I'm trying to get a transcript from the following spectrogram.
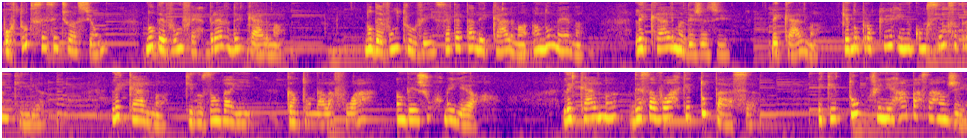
Pour toutes ces situations, nous devons faire preuve de calme. Nous devons trouver cet état de calme en nous-mêmes, le calme de Jésus, le calme qui nous procure une conscience tranquille, le calme qui nous envahit quand on a la foi en des jours meilleurs. Le calme de savoir que tout passe et que tout finira par s'arranger,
